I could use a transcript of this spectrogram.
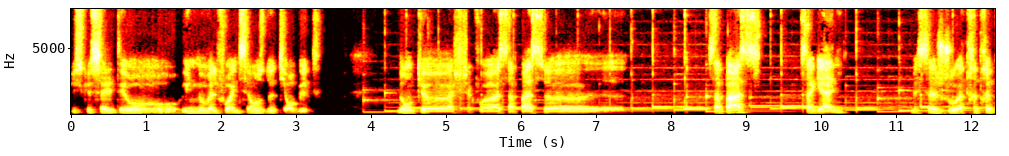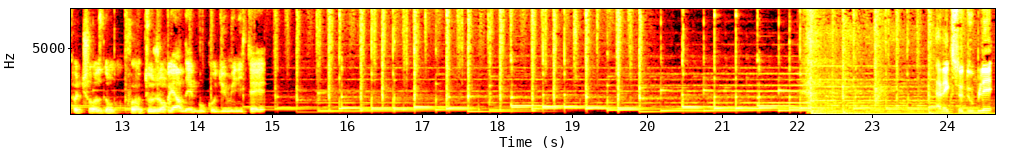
puisque ça a été une nouvelle fois une séance de tir au but. Donc euh, à chaque fois, ça passe, ça passe ça gagne, mais ça joue à très très peu de choses. Donc il faut toujours garder beaucoup d'humilité. Avec ce doublé,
